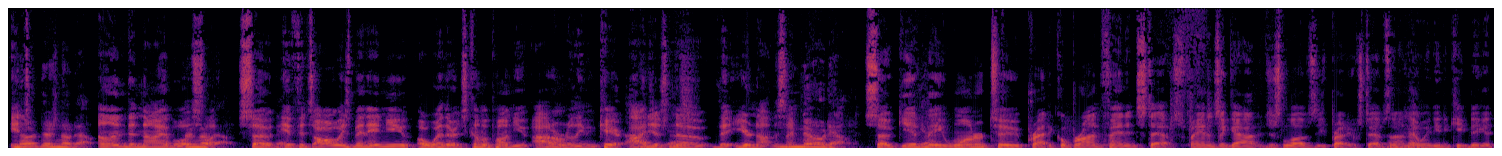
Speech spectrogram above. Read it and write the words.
it's no, there's no doubt. undeniable. There's no like- doubt. So Yeah. if it's always been in you or whether it's come upon you, I don't really even care. I Uh, just yes. know that you're not in the same. No place. doubt. So give Yeah. me one or two practical Brian Fannin steps. Fannin's a guy that just loves these practical steps, and I know we need to keep digging.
